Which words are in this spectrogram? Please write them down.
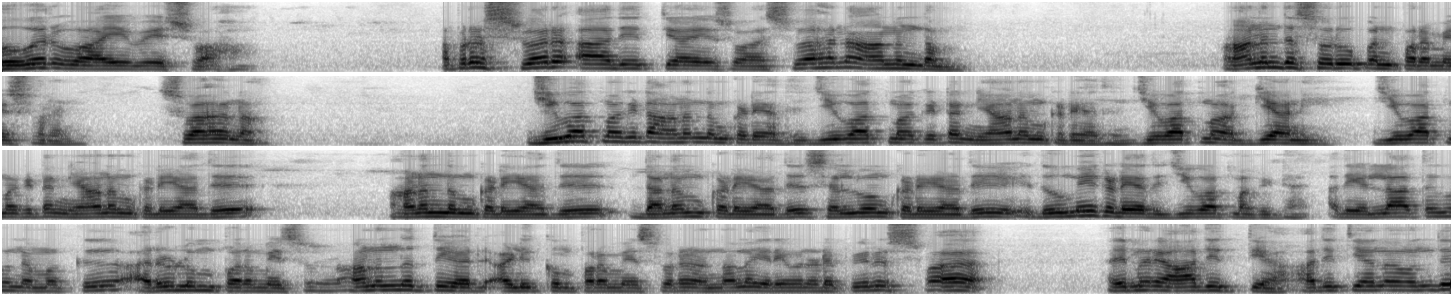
புவர் வாயுவே ஸ்வாஹா. அப்புறம் ஸ்வர் ஆதித்யாய சுவா ஸ்வஹனா ஆனந்தம். ஆனந்த ஸ்வரூபன் பரமேஸ்வரன் ஸ்வஹனா ஜீவாத்மா கிட்ட ஆனந்தம் கிடையாது ஜீவாத்மா கிட்ட ஞானம் கிடையாது ஜீவாத்மா அக்ஞானி. ஜீவாத்மா கிட்ட ஞானம் கிடையாது ஆனந்தம் கிடையாது தனம் கிடையாது செல்வம் கிடையாது எதுவுமே கிடையாது ஜீவாத்மா கிட்ட. அது எல்லாத்துக்கும் நமக்கு அருளும் பரமேஸ்வரன் ஆனந்தத்தை அளிக்கும் பரமேஸ்வரன். அதனால இறைவனோட பேர் ஸ்வ. அதே மாதிரி ஆதித்யா. ஆதித்யானா வந்து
